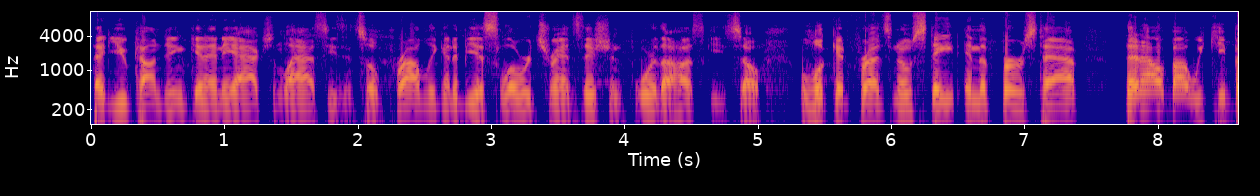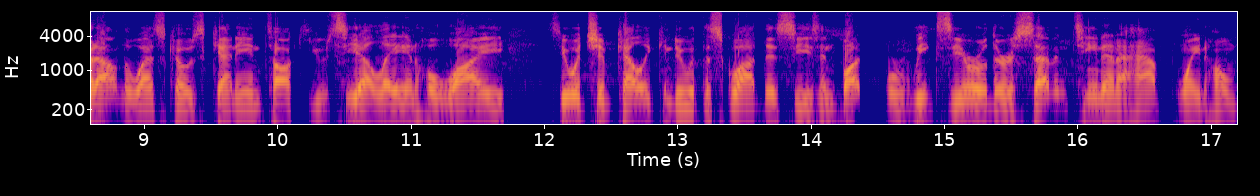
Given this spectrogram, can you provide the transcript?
that UConn didn't get any action last season. So probably going to be a slower transition for the Huskies. So look at Fresno State in the first half. Then how about we keep it out in the West Coast, Kenny, and talk UCLA and Hawaii. See what Chip Kelly can do with the squad this season. But for week zero, they're a 17 and a half point home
